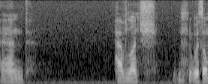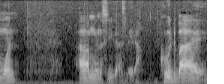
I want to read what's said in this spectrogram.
and have lunch with someone. I'm going to see you guys later. Goodbye.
